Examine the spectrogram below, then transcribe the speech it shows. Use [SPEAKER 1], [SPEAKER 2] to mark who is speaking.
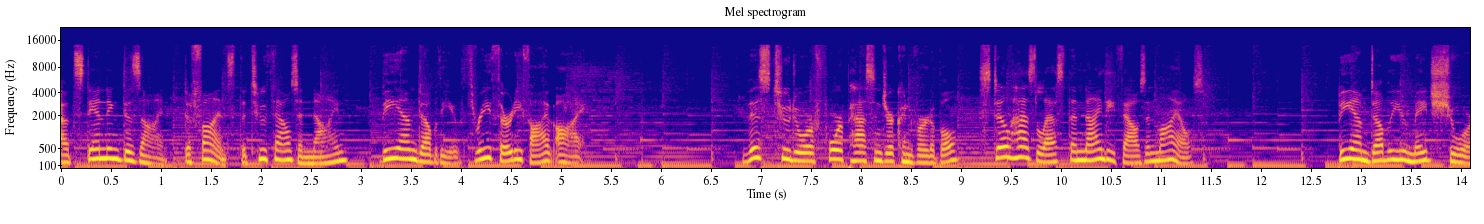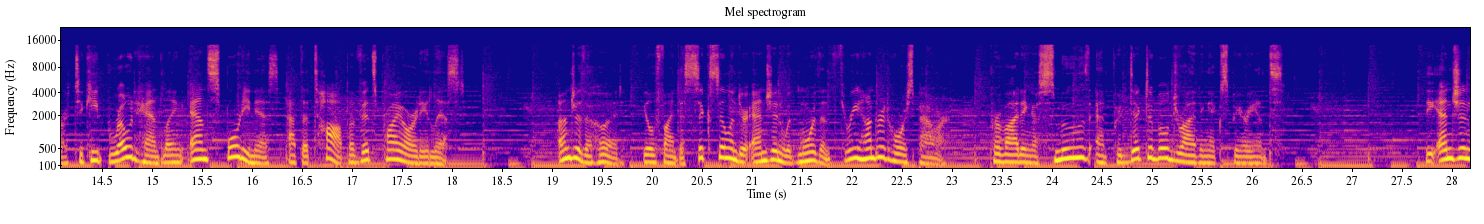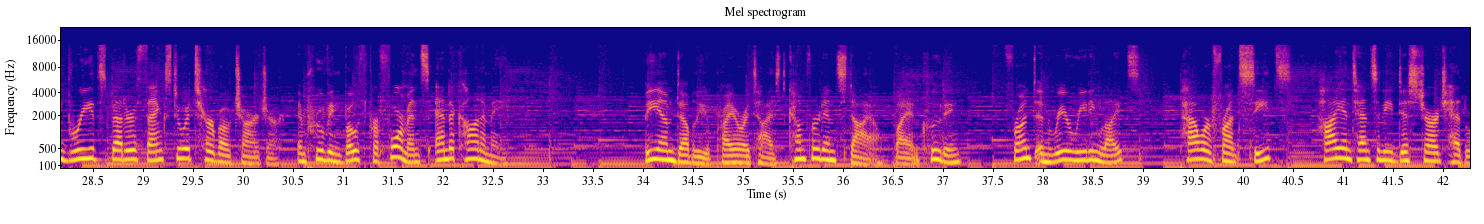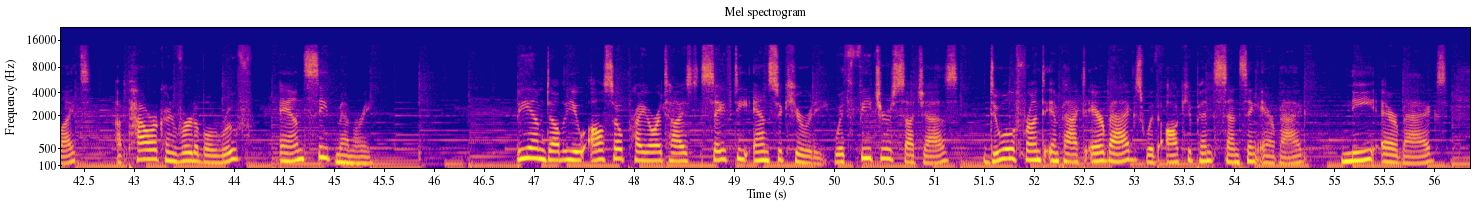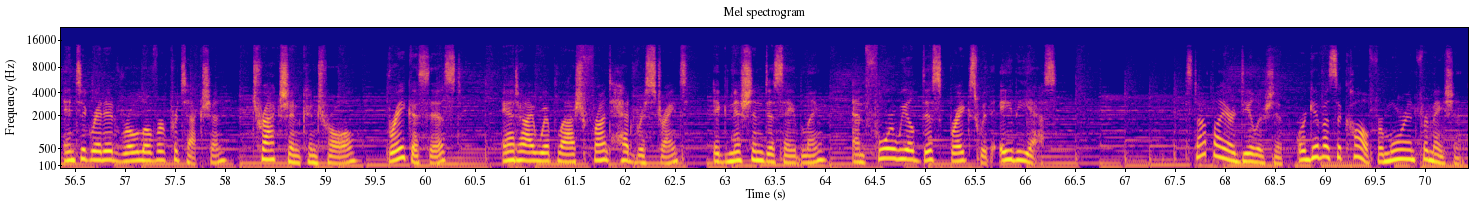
[SPEAKER 1] Outstanding design defines the 2009 BMW 335i. This two-door, four-passenger convertible still has less than 90,000 miles. BMW made sure to keep road handling and sportiness at the top of its priority list. Under the hood, you'll find a six-cylinder engine with more than 300 horsepower, providing a smooth and predictable driving experience. The engine breathes better thanks to a turbocharger, improving both performance and economy. BMW prioritized comfort and style by including front and rear reading lights, power front seats, high-intensity discharge headlights, a power convertible roof, and seat memory. BMW also prioritized safety and security with features such as dual front impact airbags with occupant sensing airbag, knee airbags, integrated rollover protection, traction control, brake assist, anti-whiplash front head restraints, ignition disabling, and four-wheel disc brakes with ABS. Stop by our dealership or give us a call for more information.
